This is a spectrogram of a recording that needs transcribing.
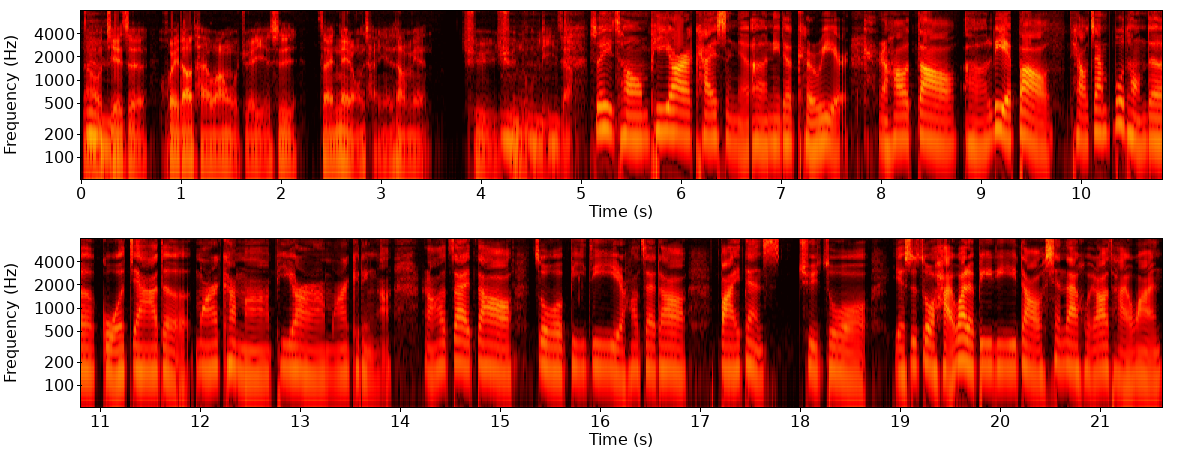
然后接着回到台湾，我觉得也是在内容产业上面去去努力这样。所以从 PR 开始，你呃你的 career，然后到呃猎豹挑战不同的国家的 marketing 啊，PR 啊，marketing 啊，然后再到做 BD，然后再到 ByteDance 去做，也是做海外的 BD，到现在回到台湾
